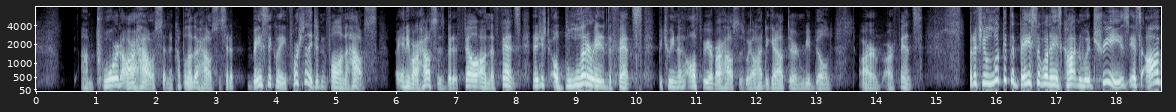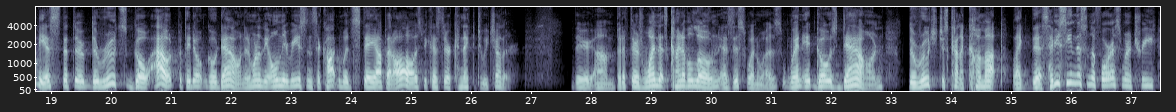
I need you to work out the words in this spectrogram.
um, toward our house and a couple other houses. And it basically, fortunately, didn't fall on the house, any of our houses, but it fell on the fence and it just obliterated the fence between all three of our houses. We all had to get out there and rebuild our, our fence. But if you look at the base of one of these cottonwood trees, it's obvious that the, the roots go out, but they don't go down. And one of the only reasons the cottonwoods stay up at all is because they're connected to each other. Um, but if there's one that's kind of alone, as this one was, when it goes down, the roots just kind of come up like this. Have you seen this in the forest when a tree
